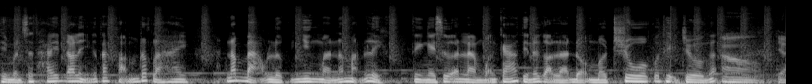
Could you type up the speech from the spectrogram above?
thì mình sẽ thấy đó là những cái tác phẩm rất là hay nó bạo lực nhưng mà nó mãnh liệt thì ngày xưa anh làm quảng cáo thì nó gọi là độ mature của thị trường á Ờ, dạ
